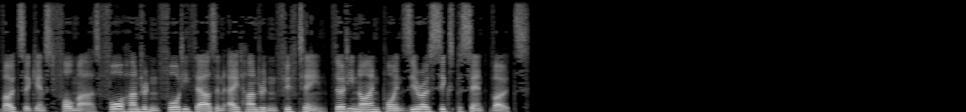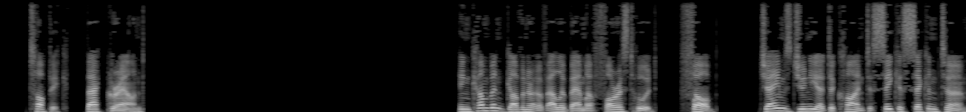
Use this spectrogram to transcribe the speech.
votes against Folmar's 440,815 votes. Topic: Background. Incumbent Governor of Alabama Forrest Hood, Fob, James Jr. declined to seek a second term.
